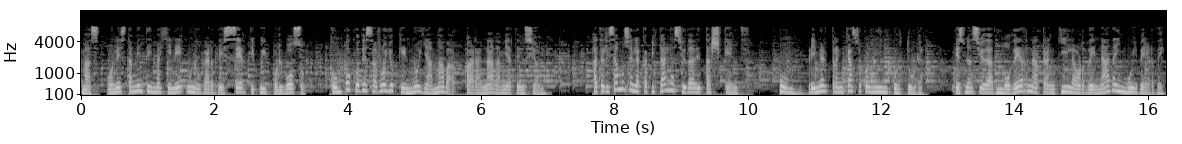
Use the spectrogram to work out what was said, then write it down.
mas honestamente imaginé un lugar desértico y polvoso, con poco desarrollo que no llamaba para nada mi atención. Aterrizamos en la capital, la ciudad de Tashkent. ¡Pum! Primer trancazo con mi incultura. Es una ciudad moderna, tranquila, ordenada y muy verde.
